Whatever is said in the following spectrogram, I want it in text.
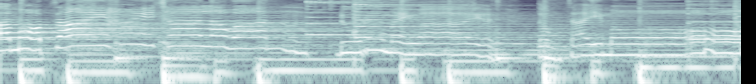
ามอบใจให้ชาละวัน ดูหรือไม่วาย ต้องใจมอง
